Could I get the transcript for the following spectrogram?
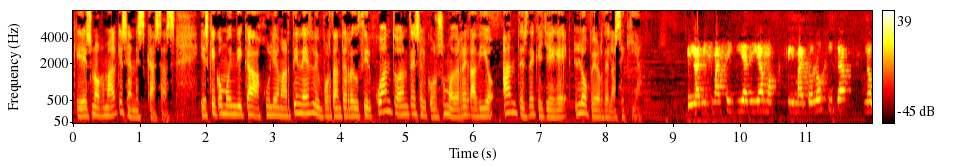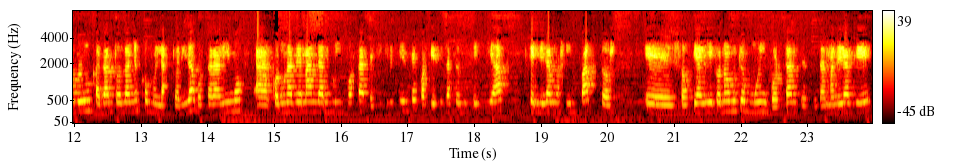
que es normal que sean escasas. Y es que, como indica Julia Martínez, lo importante es reducir cuanto antes el consumo de regadío antes de que llegue lo peor de la sequía. La misma sequía, digamos, climatológica no produzca tantos daños como en la actualidad, pues ahora mismo, ah, con unas demandas muy importantes y crecientes, cualquier situación de sequía genera unos impactos eh, sociales y económicos muy importantes, de tal manera que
